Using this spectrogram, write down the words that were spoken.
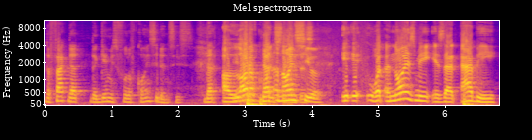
the fact that the game is full of coincidences that a lot of that annoys you. It, it, what annoys me is that Abby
